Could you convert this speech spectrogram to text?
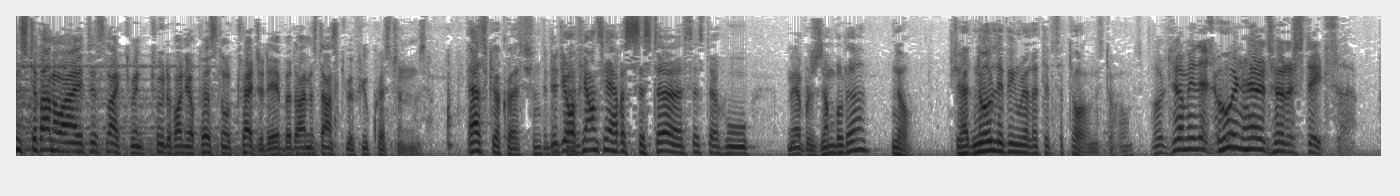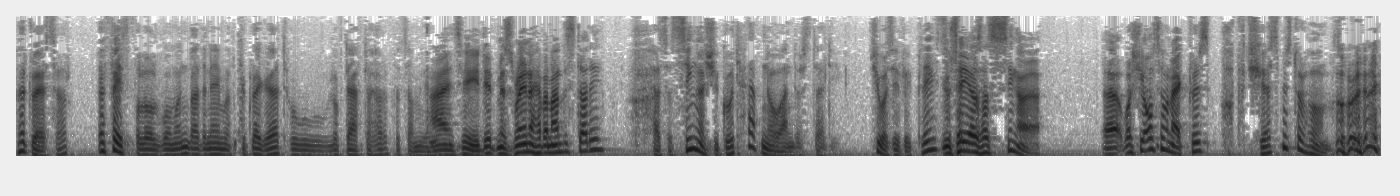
Prince Stefano, I dislike to intrude upon your personal tragedy, but I must ask you a few questions. Ask your questions. Did your fiancée have a sister, a sister who may have resembled her? No. She had no living relatives at all, Mr. Holmes. Well, tell me this. Who inherits her estate, sir? Her dresser, a faithful old woman by the name of Gregor, who looked after her for some years. I see. Did Miss Rayner have an understudy? As a singer, she could have no understudy. She was irreplaceable. You say as a singer. Uh, was she also an actress? Oh, but yes, Mr. Holmes. Oh, really?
